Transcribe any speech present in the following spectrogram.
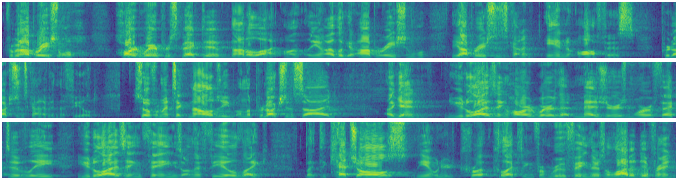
From an operational hardware perspective, not a lot. On you know, I look at operational. The operations is kind of in office. Production is kind of in the field. So from a technology on the production side, again, utilizing hardware that measures more effectively, utilizing things on the field like like the catch-alls, you know, when you're collecting from roofing, there's a lot of different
